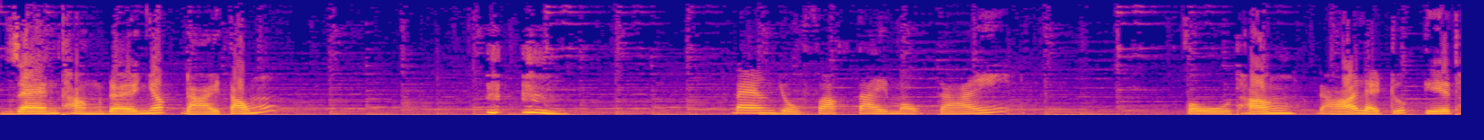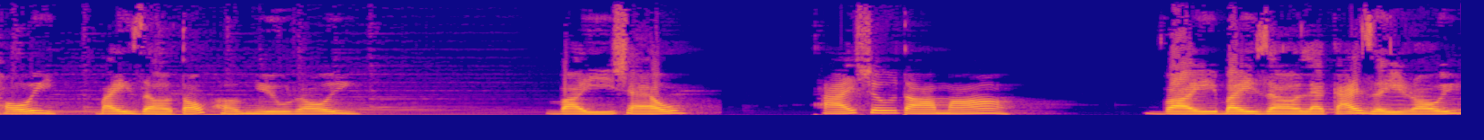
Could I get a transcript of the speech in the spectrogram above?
Gian thần đệ nhất đại tống. Ban dục Phật tay một cái. Phụ thân, đó là trước kia thôi, bây giờ tốt hơn nhiều rồi. Vậy sao? Thái sư tò mò. Vậy bây giờ là cái gì rồi?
